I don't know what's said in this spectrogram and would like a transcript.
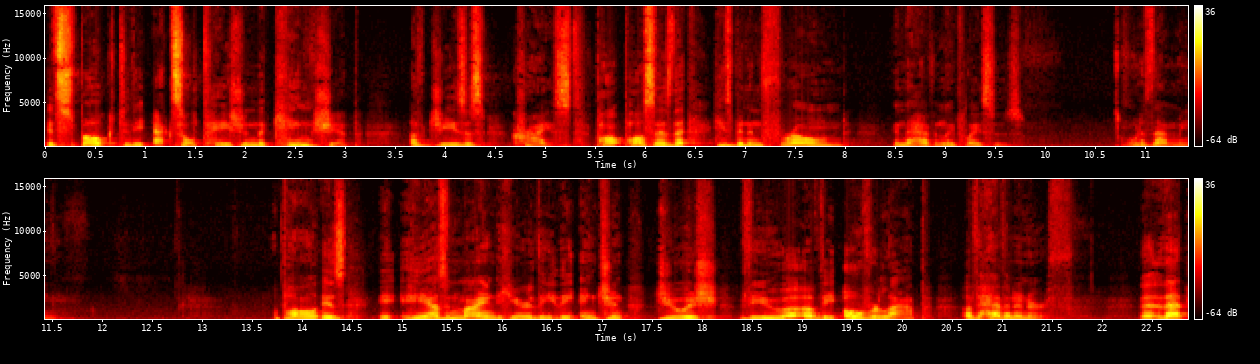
it spoke to the exaltation, the kingship of Jesus Christ. Paul, Paul says that he's been enthroned in the heavenly places. What does that mean? Paul is, he has in mind here the, the ancient Jewish view of the overlap of heaven and earth. That,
